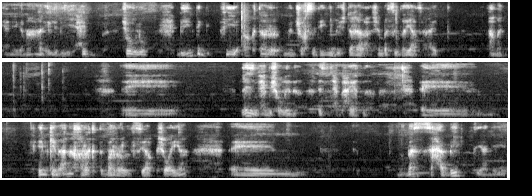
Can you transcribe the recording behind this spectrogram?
يعني يا جماعة اللي بيحب شغله بينتج فيه أكتر من شخص تاني بيشتغل علشان بس يضيع ساعات عمل. إيه لازم نحب شغلنا لازم نحب حياتنا. إيه يمكن أنا خرجت بره السياق شوية. إيه بس حبيت يعني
